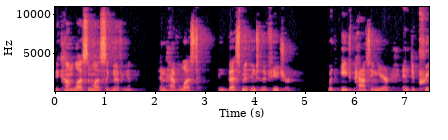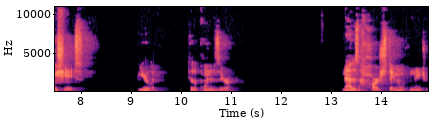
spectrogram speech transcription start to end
become less and less significant and have less investment into the future with each passing year and depreciates yearly to the point of zero. And that is a harsh statement within nature,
